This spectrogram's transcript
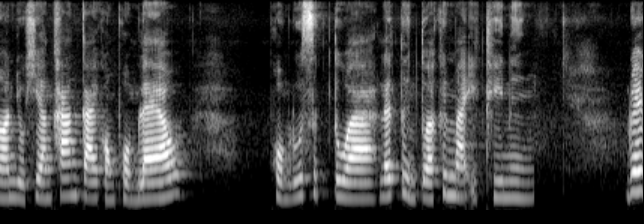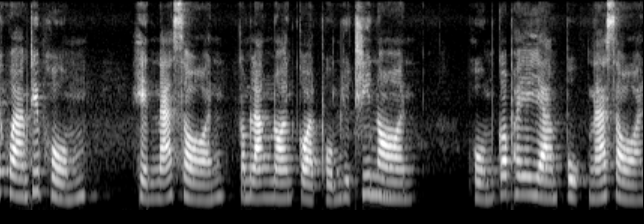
นอนอยู่เคียงข้างกายของผมแล้ว ผมรู้สึกตัวและตื่นตัวขึ้นมาอีกทีหนึ่งด้วยความที่ผมเห็นน้าสอนกำลังนอนกอดผมอยู่ที่นอน ผมก็พยายามปลุกน้าสอน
